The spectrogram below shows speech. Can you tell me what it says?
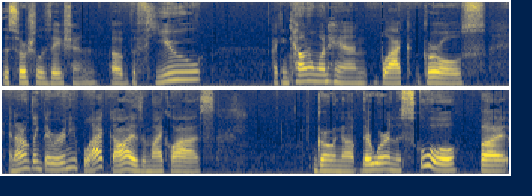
the socialization of the few, I can count on one hand, black girls and I don't think there were any black guys in my class growing up. There were in the school, but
